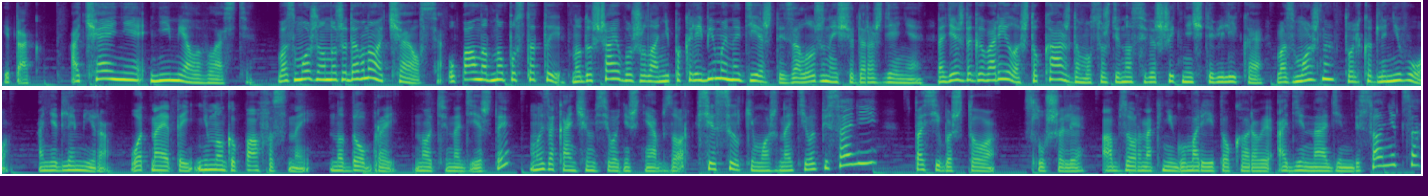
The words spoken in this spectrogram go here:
Итак, отчаяние не имело власти. Возможно, он уже давно отчаялся, упал на дно пустоты, но душа его жила непоколебимой надеждой, заложенной еще до рождения. Надежда говорила, что каждому суждено совершить нечто великое, возможно, только для него а не для мира. Вот на этой немного пафосной, но доброй ноте надежды мы заканчиваем сегодняшний обзор. Все ссылки можно найти в описании. Спасибо, что слушали обзор на книгу Марии Токаровой «Один на один бессонница».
